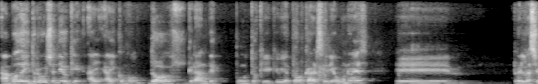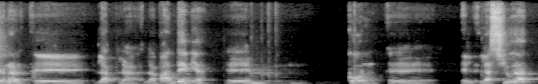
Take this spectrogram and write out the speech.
a modo de introducción digo que hay, hay como dos grandes puntos que, que, voy a tocar. Sería uno es relacionar la, la, la, pandemia em, con la ciudad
